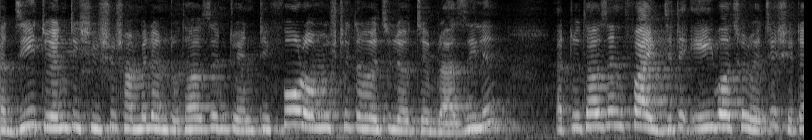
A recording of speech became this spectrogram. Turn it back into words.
আর জি টোয়েন্টি শীর্ষ সম্মেলন টু থাউজেন্ড টোয়েন্টি ফোর অনুষ্ঠিত হয়েছিল হচ্ছে ব্রাজিলে। আর টু থাউজেন্ড ফাইভ যেটা এই বছর হয়েছে, সেটা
